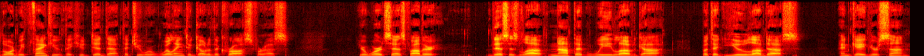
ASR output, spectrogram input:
Lord, we thank you that you did that, that you were willing to go to the cross for us. Your word says, Father, this is love, not that we loved God, but that you loved us and gave your Son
